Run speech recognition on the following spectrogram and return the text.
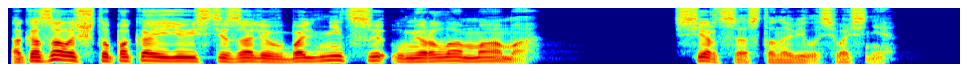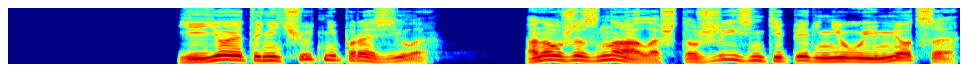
Оказалось, что пока ее истязали в больнице, умерла мама. Сердце остановилось во сне. Ее это ничуть не поразило. Она уже знала, что жизнь теперь не уймется,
